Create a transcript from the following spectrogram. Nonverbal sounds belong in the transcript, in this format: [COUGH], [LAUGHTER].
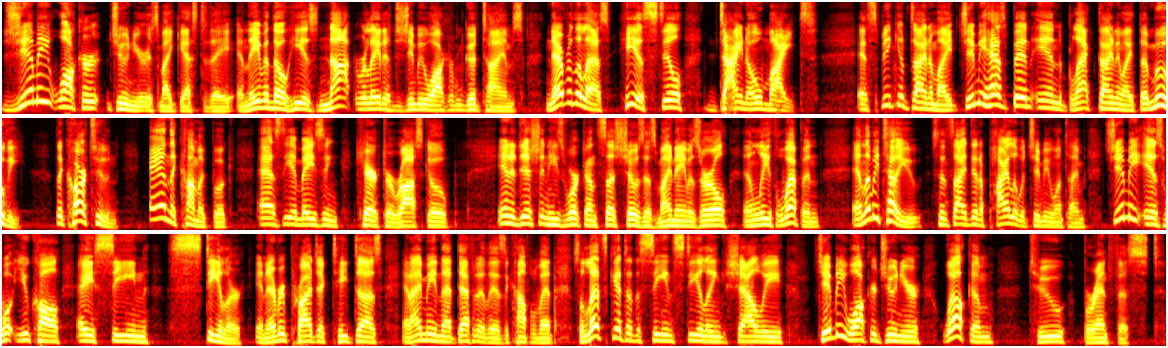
Jimmy Walker Jr. is my guest today, and even though he is not related to Jimmy Walker from Good Times, nevertheless, he is still dynamite. And speaking of dynamite, Jimmy has been in Black Dynamite, the movie, the cartoon, and the comic book as the amazing character Roscoe. In addition, he's worked on such shows as My Name is Earl and Lethal Weapon. And let me tell you, since I did a pilot with Jimmy one time, Jimmy is what you call a scene stealer in every project he does. And I mean that definitely as a compliment. So let's get to the scene stealing, shall we? Jimmy Walker Jr., welcome to Breakfast.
